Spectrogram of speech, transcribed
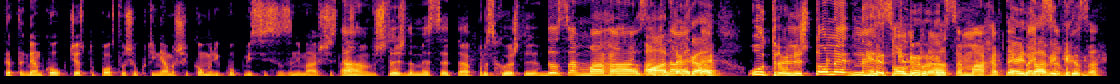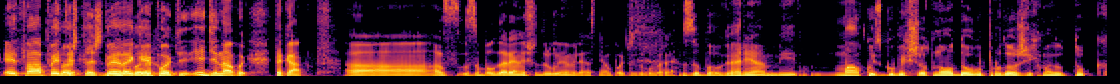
като те гледам колко често постваш, ако ти нямаше комеди клуб, ми си се занимаваш с нещо. А, щеш да ме сета, през хуя ще. Да се маха, така. заминайте. Утре ли, що не днес по-добре да се махате? Е, Е, това вика-. Е, това Това пете. щеше да Бе, е пъти. Иди нахуй. Така. А, аз за България нещо друго имам ли? Аз нямам повече за България. За България ми малко изгубих, защото много дълго продължихме до тук.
